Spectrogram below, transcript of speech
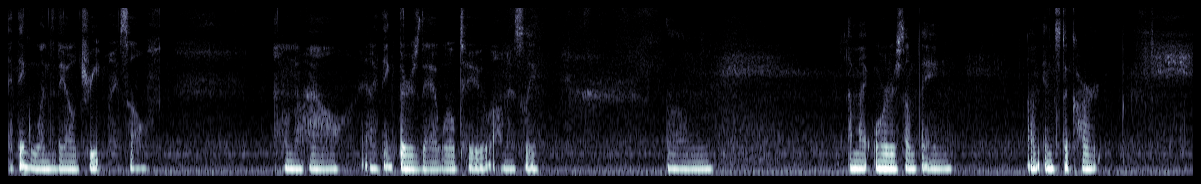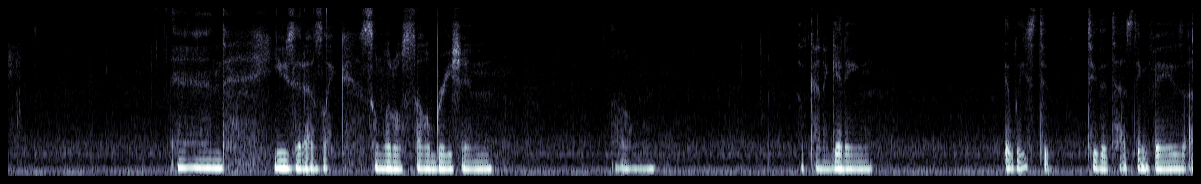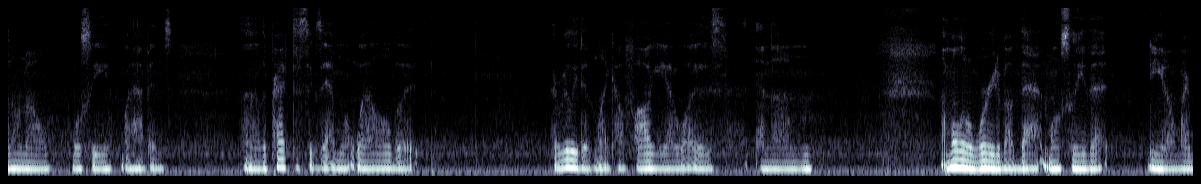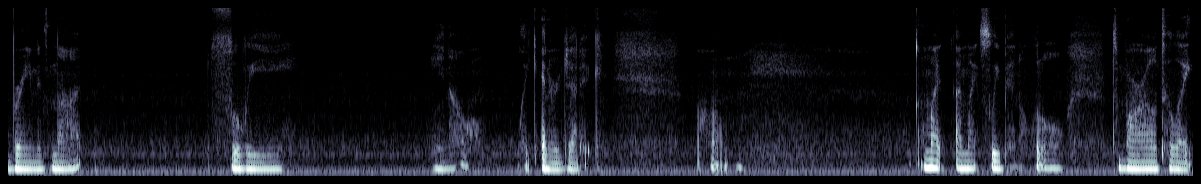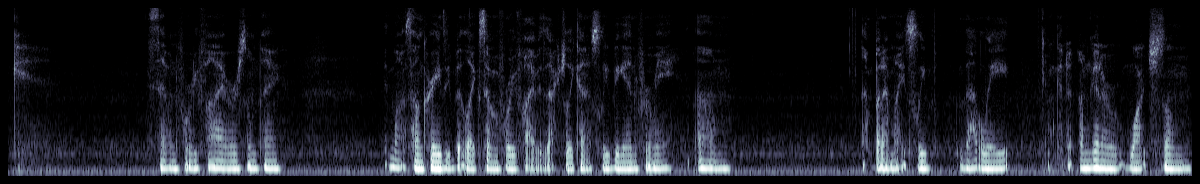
I think Wednesday I'll treat myself. I don't know how and I think Thursday I will too, honestly. Um, I might order something on Instacart and use it as like some little celebration um, of kind of getting at least to to the testing phase. I don't know. We'll see what happens. Uh, the practice exam went well, but I really didn't like how foggy I was. And um, I'm a little worried about that, mostly that, you know, my brain is not fully, you know, like energetic. Um, I might I might sleep in a little tomorrow to like 7:45 or something. It might sound crazy, but like 7:45 is actually kind of sleeping in for me. Um, but I might sleep that late. I'm gonna I'm gonna watch some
